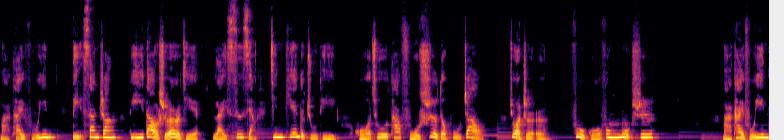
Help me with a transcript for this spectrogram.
马太福音第三章第一到十二节来思想今天的主题：活出他服饰的呼召。作者。傅国峰牧师，《马太福音》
